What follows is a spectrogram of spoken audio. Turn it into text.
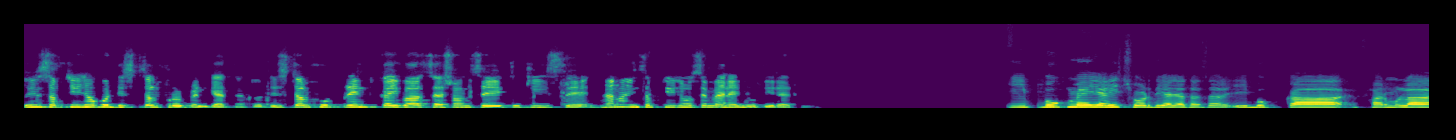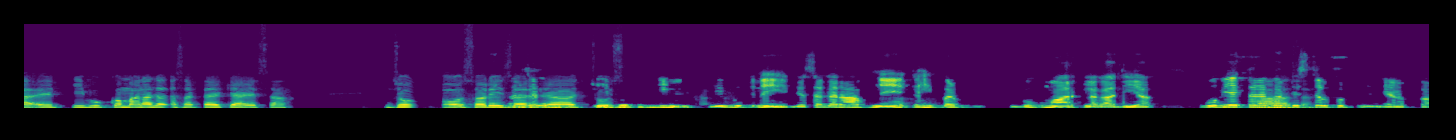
तो इन सब चीज़ों को डिजिटल फुटप्रिंट कहते हैं। तो डिजिटल फुटप्रिंट कई बार सेशन से कुकीज से है ना इन सब चीज़ों से मैनेज होती रहती है। ई बुक में यही छोड़ दिया जाता है सर। ई बुक का फार्मूला ई बुक को माना जा सकता है क्या ऐसा? जो सॉरी सर ई बुक नहीं ई बुक नहीं जैसे अगर आपने कहीं पर बुक मार्क लगा दिया वो भी एक तरह का डिजिटल फुटप्रिंट है आपका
